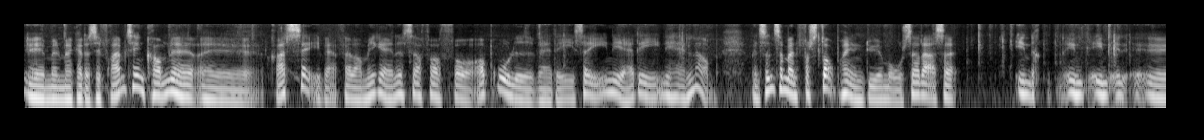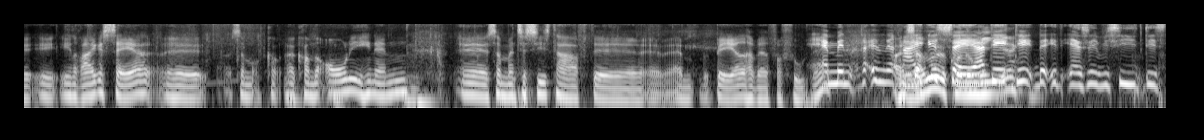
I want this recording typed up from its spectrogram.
Øh, men man kan da se frem til en kommende øh, retssag, i hvert fald om ikke andet, så for at få oprullet, hvad det så egentlig er, det egentlig handler om. Men sådan som man forstår på Henning Dyremo, så er der altså en, en, en, en, øh, en række sager, øh, som er kommet oven i hinanden, øh, som man til sidst har haft øh, bæret har været for fuld. Ja, men en række sager, det, det, det, altså jeg vil sige, det,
